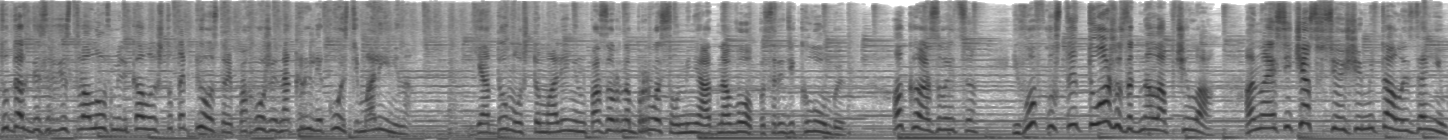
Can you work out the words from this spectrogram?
туда, где среди стволов мелькало что-то пестрое, похожее на крылья Кости Малинина. Я думал, что Малинин позорно бросил меня одного посреди клумбы. Оказывается, его в кусты тоже загнала пчела Она и сейчас все еще металась за ним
